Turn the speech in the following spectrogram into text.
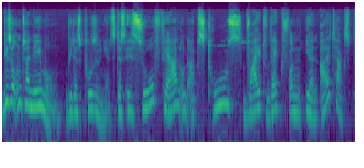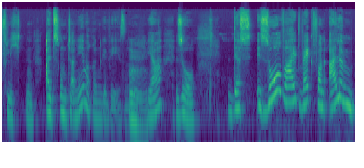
diese Unternehmung, wie das Puzzeln jetzt, das ist so fern und abstrus weit weg von ihren Alltagspflichten als Unternehmerin gewesen. Mhm. Ja, so das ist so weit weg von allem,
